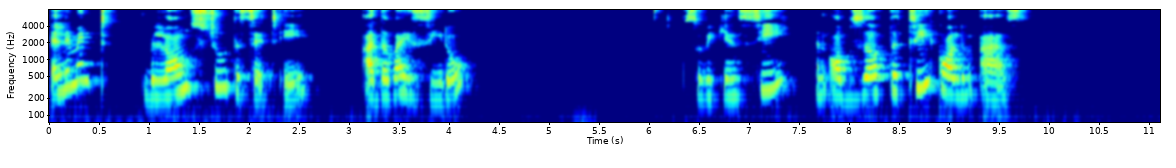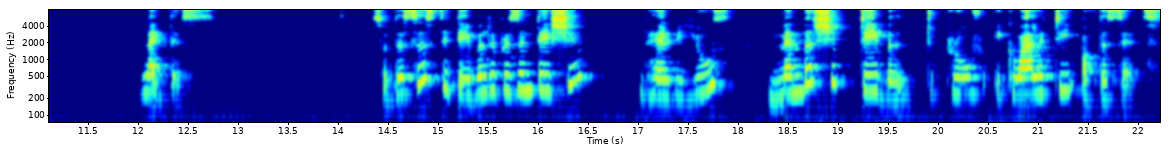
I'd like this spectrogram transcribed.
element belongs to the set A, otherwise 0. So we can see and observe the three column as like this. So this is the table representation where we use membership table to prove equality of the sets.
